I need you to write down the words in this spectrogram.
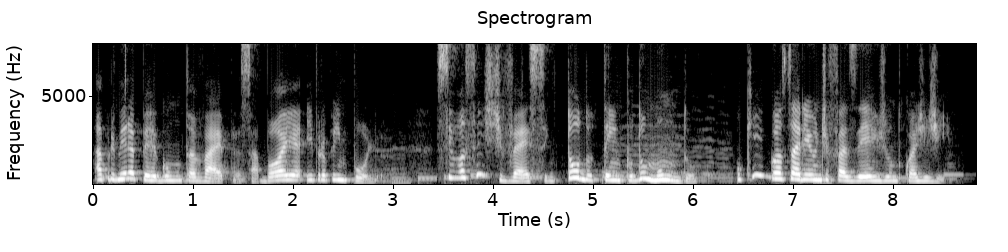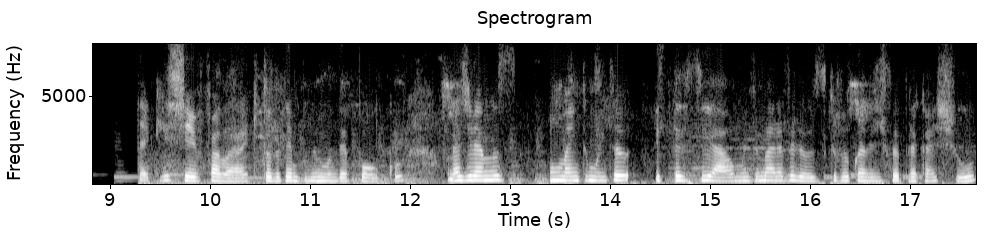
A primeira pergunta vai para Saboia e para o Pimpolho. Se vocês tivessem todo o tempo do mundo, o que gostariam de fazer junto com a Gigi? É clichê falar que todo o tempo do mundo é pouco, mas tivemos um momento muito especial, muito maravilhoso, que foi quando a gente foi para Cachu.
